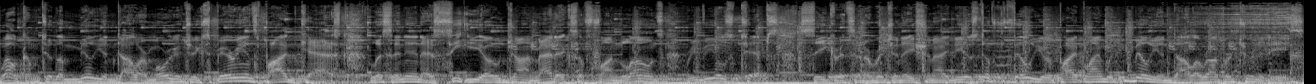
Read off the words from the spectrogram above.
Welcome to the Million Dollar Mortgage Experience Podcast. Listen in as CEO John Maddox of Fund Loans reveals tips, secrets, and origination ideas to fill your pipeline with million dollar opportunities.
